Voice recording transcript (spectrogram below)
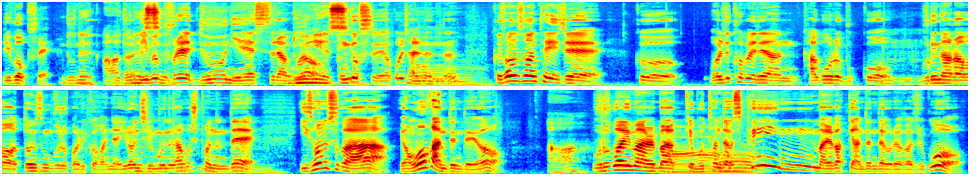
리버풀에. 눈에 아 어, 눈에 리버풀의 누니에스라고요. 누니에스. 공격수예요. 골잘 어. 넣는. 그 선수한테 이제 그 월드컵에 대한 각오를 묻고 음, 음, 음. 우리나라와 어떤 승부를 벌일 것 같냐 이런 질문을 하고 싶었는데 음, 음. 이 선수가 영어가 안 된대요. 아 우루과이 말밖에 어. 못 한다고 스페인 말밖에 안 된다고 그래가지고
